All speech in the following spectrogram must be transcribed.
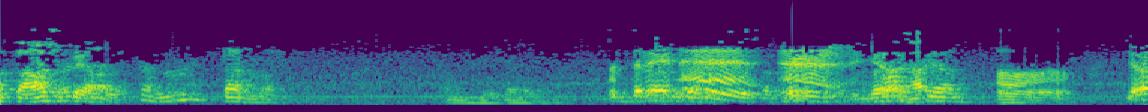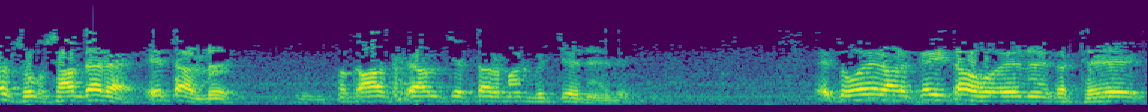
ਆਕਾਸ਼ ਪਿਆਲ ਧਰਨ ਵਾਹਿਆ ਅੰਦਰੇ ਨੇ। ਜਿਹੜਾ ਹਾਂ ਜਿਹੜਾ ਸੁਖ ਸਾਗਰ ਹੈ ਇਹ ਧਰਨ ਆਕਾਸ਼ ਪਿਆਲ ਚਿੱਤਰ ਮਨ ਵਿੱਚੇ ਨੇ ਇਹਦੇ। ਇਹ ਦੋਏ ਰਲ ਕੇ ਹੀ ਤਾਂ ਹੋਏ ਨੇ ਇਕੱਠੇ, ਇੱਕ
